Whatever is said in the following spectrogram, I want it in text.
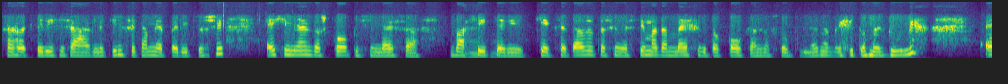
θα χαρακτηρίσεις άρλικη σε καμία περίπτωση. Έχει μια ενδοσκόπηση μέσα βαθύτερη και εξετάζω τα συναισθήματα μέχρι το κόκαλο, αυτό που λέμε, μέχρι το μεντούλι. Ε,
